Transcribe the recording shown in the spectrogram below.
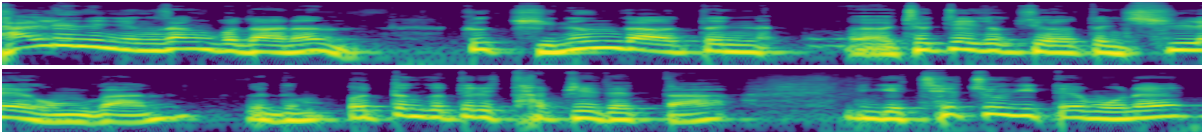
달리는 영상보다는 그 기능과 어떤 어, 적재적소의 어떤 실내 공간 어떤 것들이 탑재됐다 이런 게 최초이기 때문에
